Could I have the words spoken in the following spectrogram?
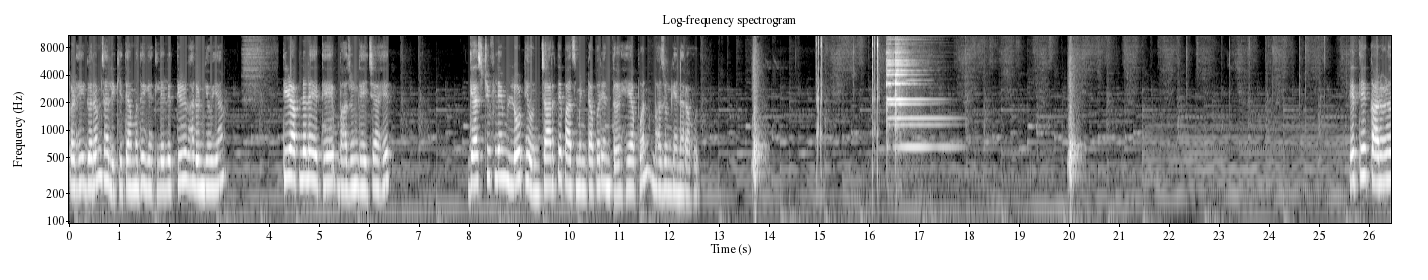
कढई गरम झाली की त्यामध्ये घेतलेले तीळ घालून घेऊया. तीळ आपल्याला येथे भाजून घ्यायचे आहेत. गॅसची फ्लेम लो ठेवून चार ते पाच मिनटापर्यंत हे आपण भाजून घेणार आहोत. येथे कारळं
